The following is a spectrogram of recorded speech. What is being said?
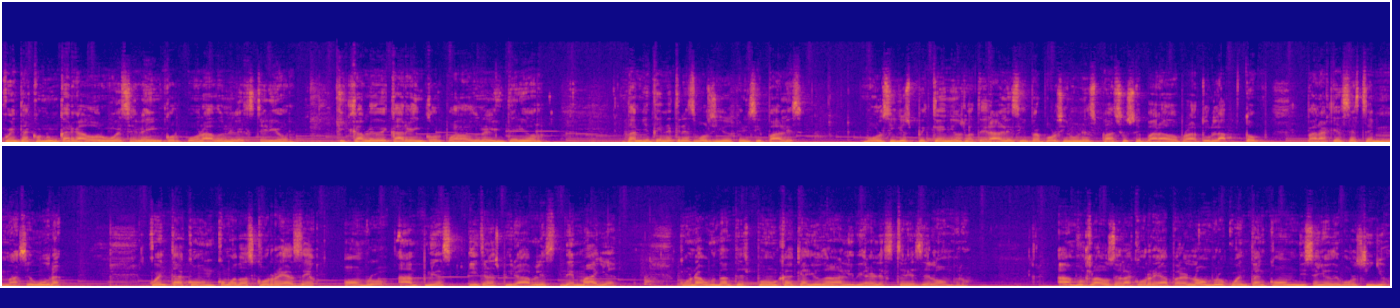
Cuenta con un cargador USB incorporado en el exterior y cable de carga incorporado en el interior. También tiene tres bolsillos principales, bolsillos pequeños laterales y proporciona un espacio separado para tu laptop para que ésta esté más segura. Cuenta con cómodas correas de hombro amplias y transpirables de malla, con abundante esponja que ayudan a aliviar el estrés del hombro. Ambos lados de la correa para el hombro cuentan con diseño de bolsillo.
